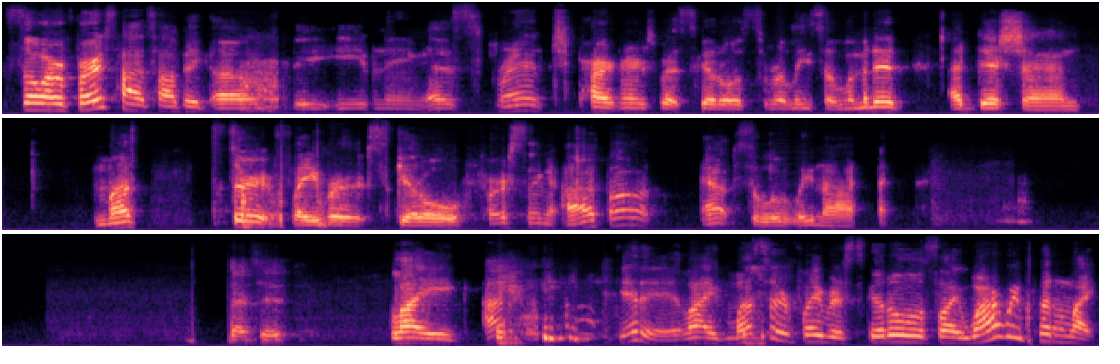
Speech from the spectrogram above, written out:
So our first hot topic of the evening is French partners with Skittles to release a limited edition mustard flavored Skittle. First thing I thought, absolutely not. That's it. Like I, don't get it. Like mustard flavored Skittles. Like why are we putting like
